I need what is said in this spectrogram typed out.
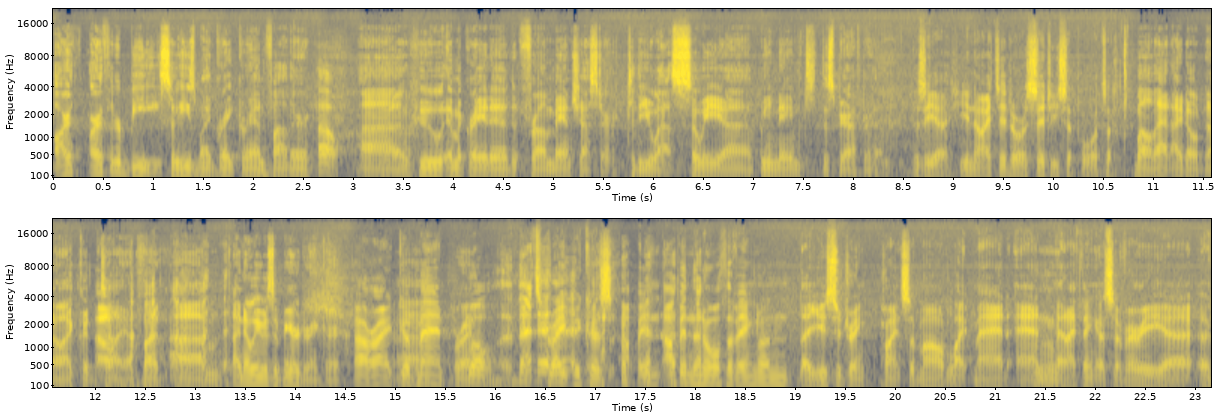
Arth- Arthur B. So he's my great grandfather. Oh. uh, who immigrated from Manchester to the U.S. So we uh, we named this beer after him. Is he a United or a City supporter? Well, that I don't know. I couldn't tell you, but um, I know he was a beer drinker. All right, good Uh, man. right. Well, that's great because up in up in the north of England, they used to drink pints of mild like mad, and, Mm-hmm. and I think that's a very uh, a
